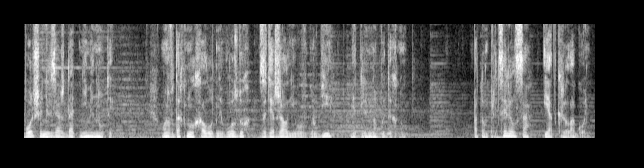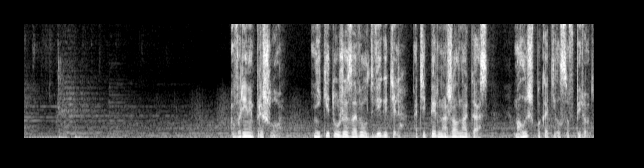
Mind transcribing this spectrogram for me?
Больше нельзя ждать ни минуты. Он вдохнул холодный воздух, задержал его в груди, медленно выдохнул. Потом прицелился и открыл огонь. Время пришло. Никита уже завел двигатель, а теперь нажал на газ. Малыш покатился вперед.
